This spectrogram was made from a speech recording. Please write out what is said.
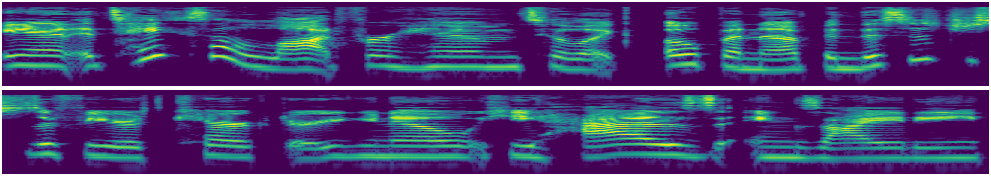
And it takes a lot for him to like open up and this is just Zafir's character. You know, he has anxiety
